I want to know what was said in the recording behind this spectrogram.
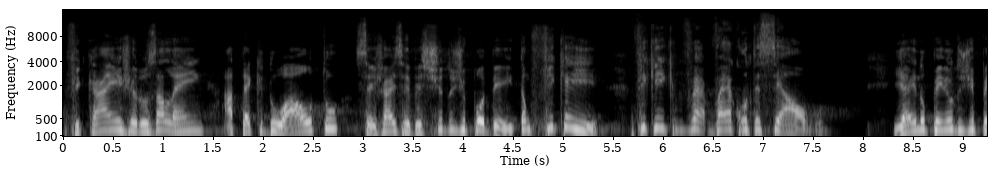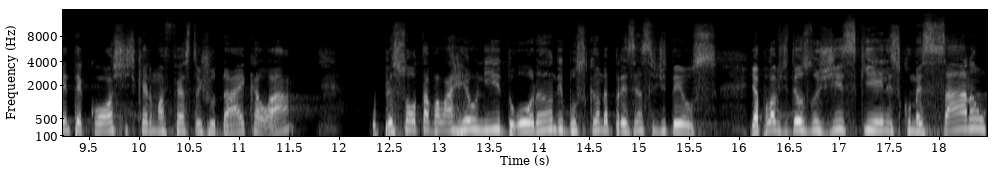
ficar em Jerusalém até que do alto sejais revestidos de poder. Então fique aí, fique aí que vai acontecer algo. E aí no período de Pentecostes, que era uma festa judaica lá, o pessoal estava lá reunido, orando e buscando a presença de Deus. E a palavra de Deus nos diz que eles começaram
